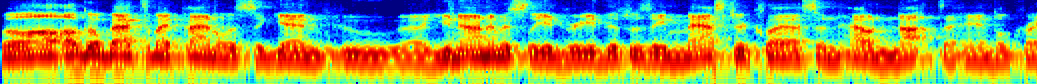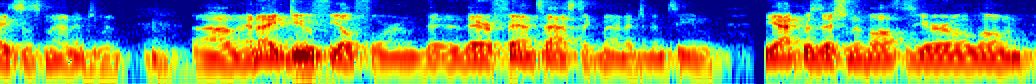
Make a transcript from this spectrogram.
Well, I'll, I'll, go back to my panelists again, who uh, unanimously agreed this was a masterclass in how not to handle crisis management. Um, and I do feel for them. They're a fantastic management team. The acquisition of Auth0 alone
